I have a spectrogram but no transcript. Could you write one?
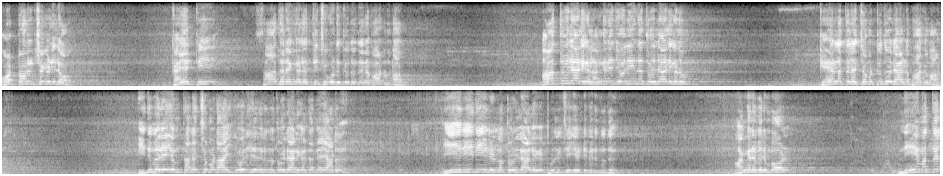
ഓട്ടോറിക്ഷകളിലോ കയറ്റി സാധനങ്ങൾ എത്തിച്ചു കൊടുക്കുന്ന നിലപാടുണ്ടാകും. ആ തൊഴിലാളികൾ അങ്ങനെ ജോലി ചെയ്യുന്ന തൊഴിലാളികളും കേരളത്തിലെ ചുമട്ടു തൊഴിലാളിയുടെ ഭാഗമാണ്. ഇതുവരെയും തലച്ചുമടായി ജോലി ചെയ്തിരുന്ന തൊഴിലാളികൾ തന്നെയാണ് ഈ രീതിയിലുള്ള തൊഴിലാളികൾ തൊഴിൽ ചെയ്യേണ്ടി വരുന്നത്. അങ്ങനെ വരുമ്പോൾ നിയമത്തിൽ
